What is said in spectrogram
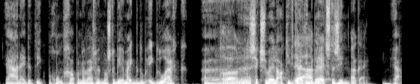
Ja, nee, dat, ik begon grappenderwijs met masturberen. Maar ik bedoel, ik bedoel eigenlijk eh, Gewoon, eh, eh, seksuele activiteit ja, in de oké. breedste zin. Oké. Ja.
